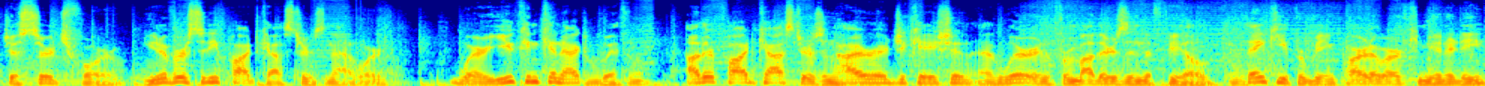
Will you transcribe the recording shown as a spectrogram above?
Just search for University Podcasters Network, where you can connect with other podcasters in higher education and learn from others in the field. Thank you for being part of our community.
